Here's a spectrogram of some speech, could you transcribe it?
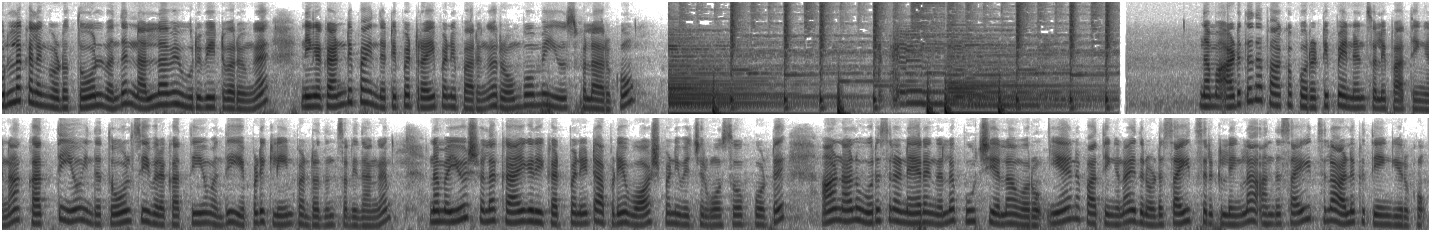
உருளைக்கிழங்கோட தோல் வந்து நல்லாவே உருவிட்டு வருங்க. நீங்கள் கண்டிப்பாக இந்த டிப்பை ட்ரை பண்ணி பாருங்கள் ரொம்பவுமே யூஸ்ஃபுல்லாக இருக்கும். நம்ம அடுத்ததாக பார்க்க போகிற டிப் என்னன்னு சொல்லி பார்த்தீங்கன்னா கத்தியும் இந்த தோல் சீவிர கத்தியும் வந்து எப்படி க்ளீன் பண்ணுறதுன்னு சொல்லி தாங்க நம்ம யூஸ்வலாக காய்கறி கட் பண்ணிவிட்டு அப்படியே வாஷ் பண்ணி வச்சுருவோம் சோப் போட்டு. ஆனாலும் ஒரு சில நேரங்களில் பூச்சியெல்லாம் வரும். ஏன்னு பார்த்தீங்கன்னா இதனோட சைட்ஸ் இருக்கு இல்லைங்களா? அந்த சைட்ஸில் அழுக்கு தேங்கி இருக்கும்.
